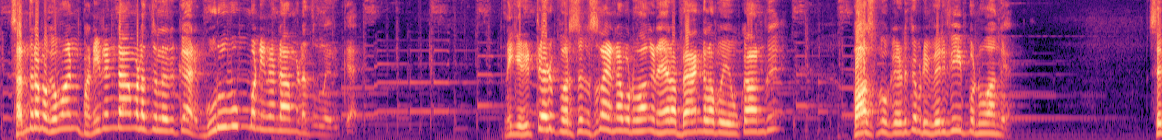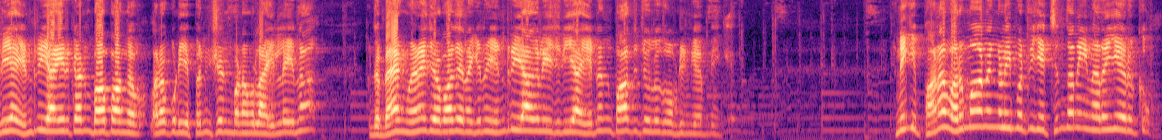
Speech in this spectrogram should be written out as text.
சந்திர பகவான் பன்னிரெண்டாம் இடத்துல இருக்கார். குருவும் பன்னிரெண்டாம் இடத்துல இருக்கார். இன்னைக்கு ரிட்டையர்ட் பர்சன்ஸ்லாம் என்ன பண்ணுவாங்க? நேராக பேங்க்கில் போய் உட்காந்து பாஸ்புக் எடுத்து அப்படி வெரிஃபை பண்ணுவாங்க. சரியா? என்ட்ரி ஆகியிருக்கான்னு பார்ப்பாங்க. வரக்கூடிய பென்ஷன் பணம்லாம் இல்லைன்னா இந்த பேங்க் மேனேஜரை பார்த்து எனக்கு இன்னும் என்ட்ரி ஆகலையே சரியா? என்னன்னு பார்த்து சொல்லுங்க அப்படின்னு கேட்பீங்க. இன்னைக்கு பண வருமானங்களை பற்றிய சிந்தனை நிறைய இருக்கும்.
